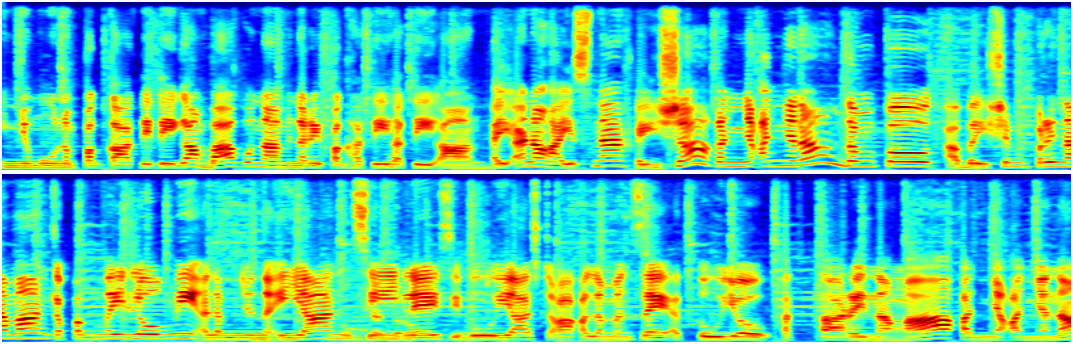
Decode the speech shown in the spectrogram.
inyo munang pagkatitigan bago namin na rin paghati-hatian. Ay ano, ayos na. Ay siya, kanya-kanya na ang dampot. Abay, syempre naman, kapag may lomi, alam nyo na iyan, sile, sibuyas, tsaka kalamansi at tuyo. At are na nga, kanya-kanya na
